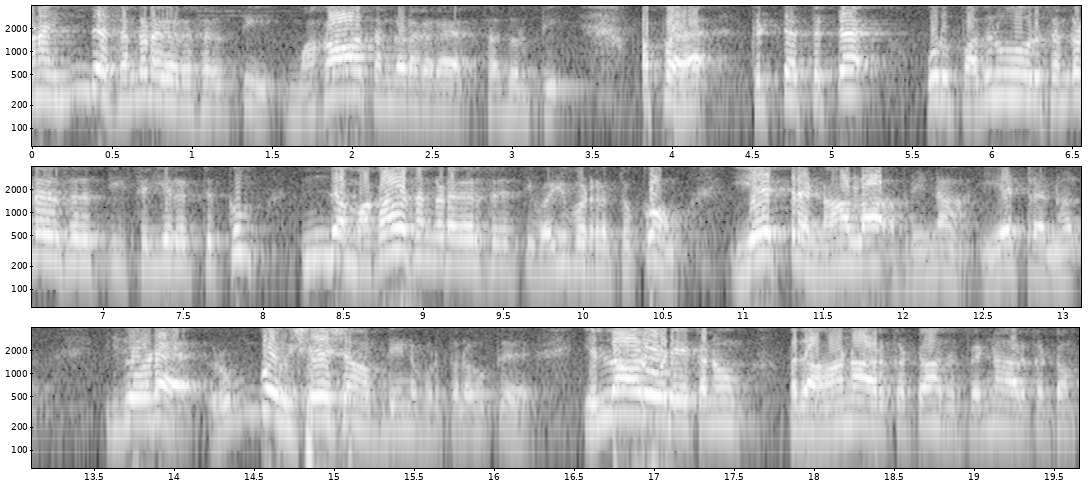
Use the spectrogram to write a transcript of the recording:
ஆனால் இந்த சங்கடகர சதுர்த்தி மகா சங்கடகர சதுர்த்தி. அப்போ கிட்டத்தட்ட ஒரு பதினோரு சங்கடகர சதுர்த்தி செய்கிறதுக்கும் இந்த மகா சங்கடகர சதுர்த்தி வழிபடுறதுக்கும் ஏற்ற நாளா அப்படின்னா ஏற்ற நாள். இதோட ரொம்ப விசேஷம் அப்படின்னு பொறுத்தளவுக்கு எல்லாரோடைய கனவும் அது ஆணாக இருக்கட்டும் அது பெண்ணாக இருக்கட்டும்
